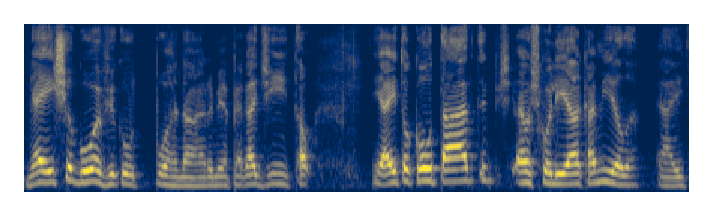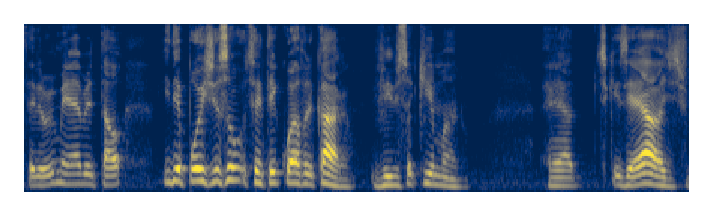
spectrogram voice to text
minha ex chegou, viu que eu, porra, era meio pegadinha e tal. E aí tocou o tablet, eu escolhi a Camila. Aí teve o Remember e tal. E depois disso eu sentei com ela e falei, cara, vive isso aqui, mano. É, se quiser, a gente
